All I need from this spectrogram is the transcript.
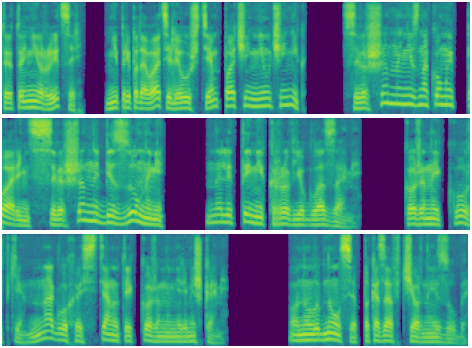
это не рыцарь, не преподаватель, и уж тем паче не ученик. Совершенно незнакомый парень с совершенно безумными, налитыми кровью глазами. Кожаной куртки, наглухо стянутой кожаными ремешками. Он улыбнулся, показав черные зубы.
